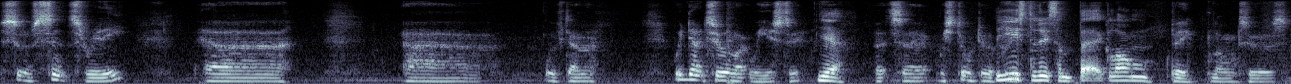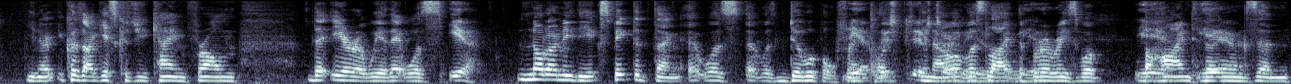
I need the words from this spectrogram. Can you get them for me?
sort of since really. Uh, uh, we've done a we don't tour like we used to, yeah. but uh, we still do a You used to do some big long, big long tours. you know, because I guess because you came from the era where that was Yeah, not only the expected thing, it was it was doable. Yeah, it Frankly, was- it you was know, it totally was like the yeah. breweries were yeah behind yeah. things and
